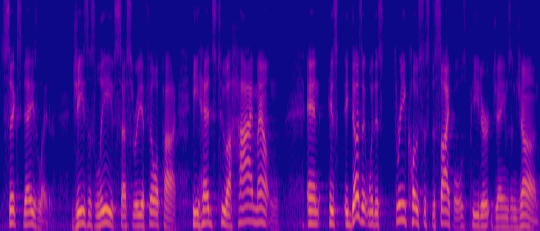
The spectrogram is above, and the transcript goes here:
six days later, Jesus leaves Caesarea Philippi. He heads to a high mountain, and his, he does it with his three closest disciples Peter, James, and John.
